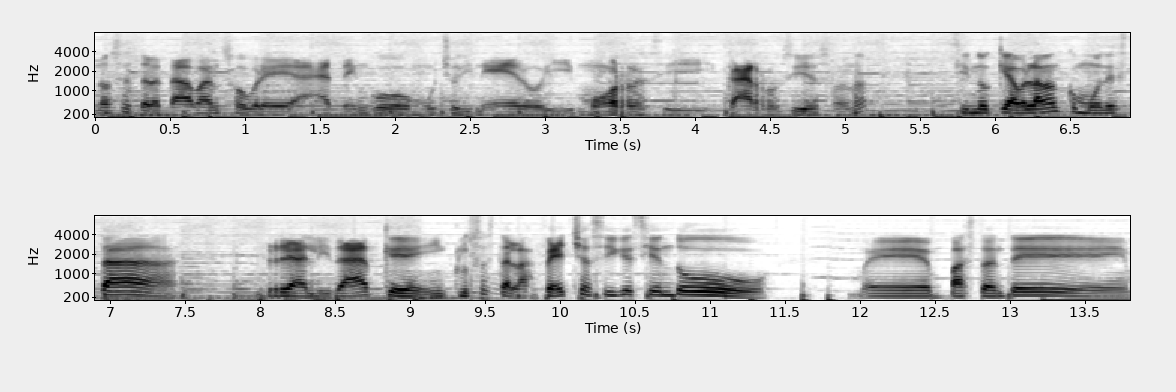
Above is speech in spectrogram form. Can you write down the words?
no se trataban sobre ah, tengo mucho dinero y morras y carros y eso no sino que hablaban como de esta realidad que incluso hasta la fecha sigue siendo eh, bastante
